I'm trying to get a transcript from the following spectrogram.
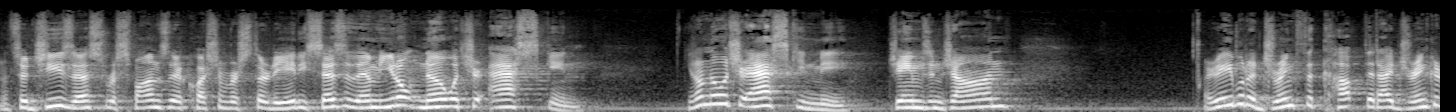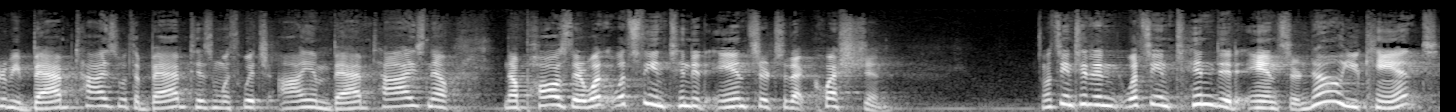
And so Jesus responds to their question, verse 38. He says to them, You don't know what you're asking. You don't know what you're asking me, James and John. Are you able to drink the cup that I drink or to be baptized with the baptism with which I am baptized? Now, now pause there. What, what's the intended answer to that question? What's the intended, what's the intended answer? No, you can't.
